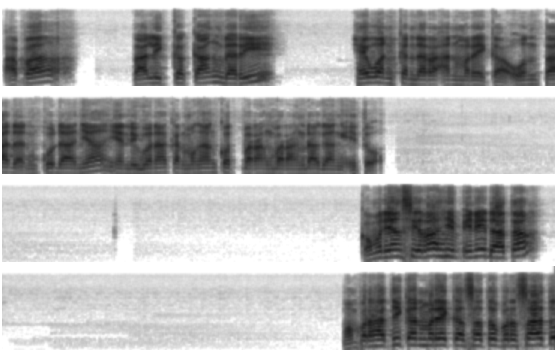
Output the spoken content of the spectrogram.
apa tali kekang dari hewan kendaraan mereka, unta dan kudanya yang digunakan mengangkut barang-barang dagang itu. Kemudian si rahib ini datang memperhatikan mereka satu persatu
